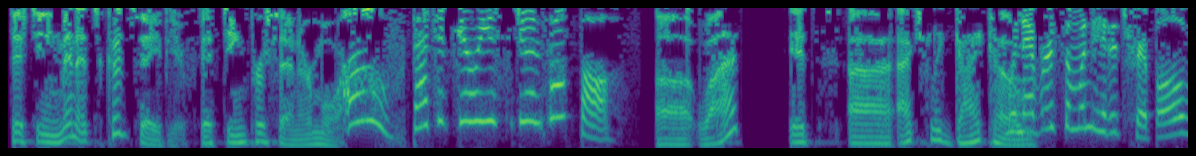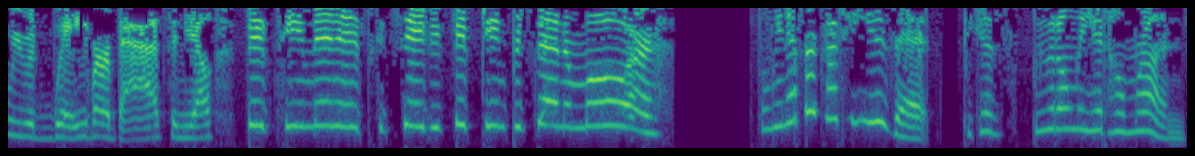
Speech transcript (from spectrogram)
15 minutes could save you 15% or more. Oh, that's what Philly used to do in softball. Uh, what? It's uh actually Geico. Whenever someone hit a triple, we would wave our bats and yell, 15 minutes could save you 15% or more. But we never got to use it because we would only hit home runs.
